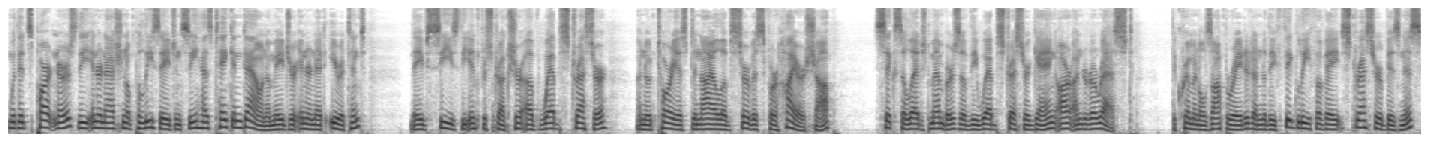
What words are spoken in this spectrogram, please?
with its partners, the International Police Agency, has taken down a major internet irritant. They've seized the infrastructure of Webstresser, a notorious denial of service for hire shop. Six alleged members of the Webstresser gang are under arrest. The criminals operated under the fig leaf of a stressor business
